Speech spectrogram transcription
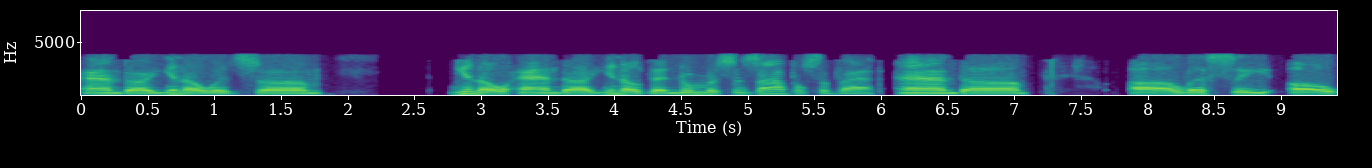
and uh, you know, it's um, you know, and uh, you know, there are numerous examples of that. And uh, uh, let's see. Oh,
